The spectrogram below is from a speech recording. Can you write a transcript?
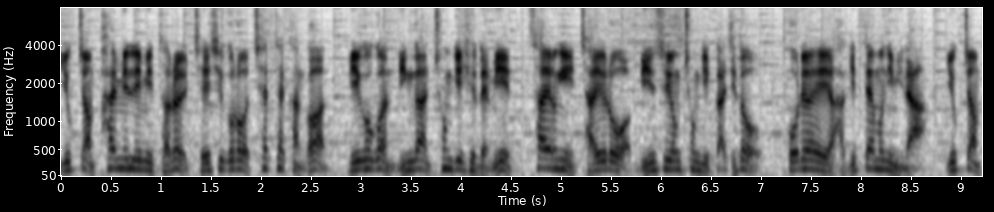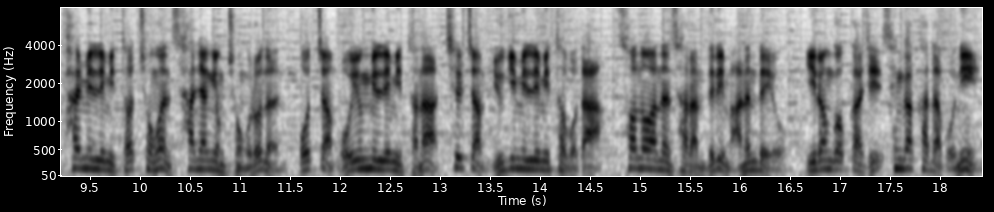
6.8mm를 제식으로 채택한 건 미국은 민간 총기 휴대 및 사용이 자유로워 민수용 총기까지도 고려해야 하기 때문입니다. 6.8mm 총은 사냥용 총으로는 5.56mm나 7.62mm보다 선호하는 사람들이 많은데요. 이런 것까지 생각하다 보니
